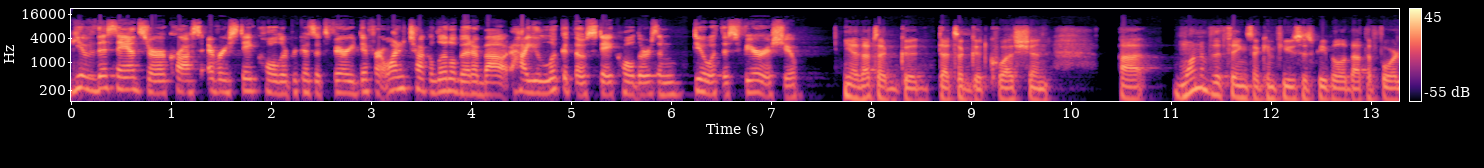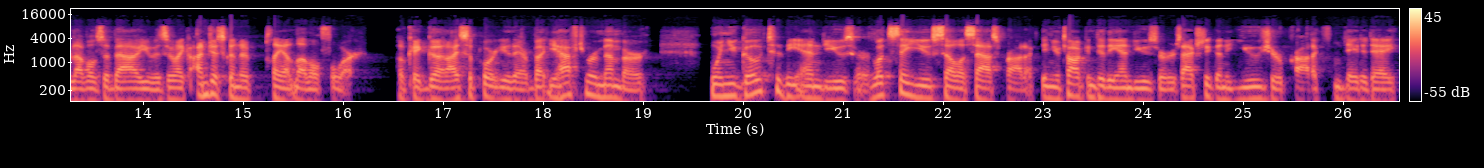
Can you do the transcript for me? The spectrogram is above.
give this answer across every stakeholder because it's very different. Why don't you talk a little bit about how you look at those stakeholders and deal with this fear issue? Yeah, that's a good that's a good question. Uh, one of the things that confuses people about the four levels of value is they're like, I'm just going to play at level four. Okay, good. I support you there. But you have to remember when you go to the end user, let's say you sell a SaaS product and you're talking to the end user who's actually going to use your product from day to day.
